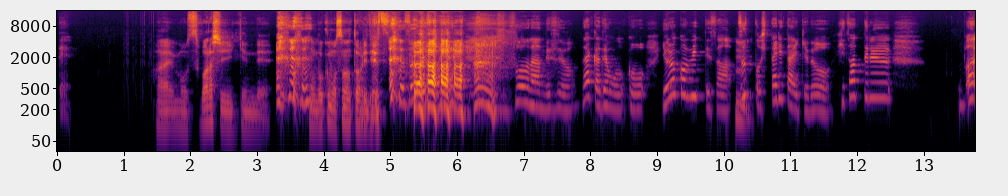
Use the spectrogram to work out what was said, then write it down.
て。はい、もう素晴らしい意見で、もう 僕もその通りです。そうですね そうなんですよ。なんかでもこう喜びってさ、うんずっと浸りたいけど、浸ってるわ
